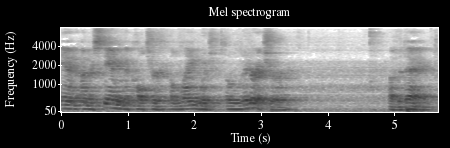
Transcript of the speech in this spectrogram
and understanding the culture, the language, the literature of the day.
